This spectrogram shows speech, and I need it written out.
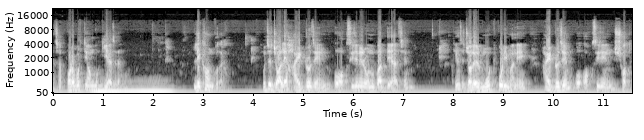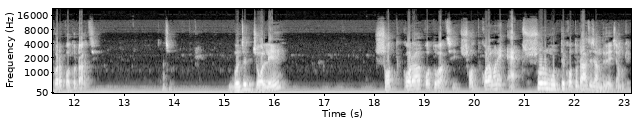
আচ্ছা পরবর্তী অঙ্ক কি আছে দেখো? লেখা অঙ্ক দেখো। বলছে জলে হাইড্রোজেন ও অক্সিজেনের অনুপাত দেওয়া আছে। ঠিক আছে? জলের মোট পরিমাণে হাইড্রোজেন ও অক্সিজেন শতকরা কতটা আছে? আচ্ছা। বলছে জলে শতকরা কত আছে? শতকরা মানে একশোর মধ্যে কতটা আছে জানতে চাইছে আমাকে।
